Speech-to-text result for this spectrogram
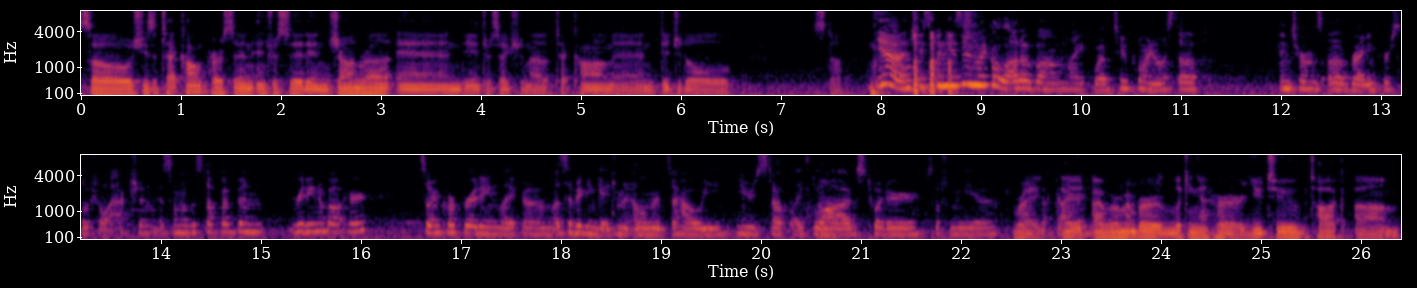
So she's a TechCom person interested in genre and the intersection of TechCom and digital stuff. Yeah, and she's been using like a lot of um, like Web 2.0 stuff in terms of writing for social action is some of the stuff I've been reading about her. So incorporating like um, a civic engagement element to how we use stuff like blogs, Twitter, social media. Right. I. I remember looking at her YouTube talk. Um,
